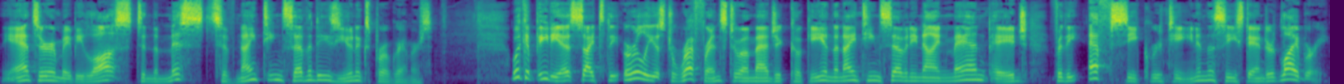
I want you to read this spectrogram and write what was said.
The answer may be lost in the mists of 1970s Unix programmers. Wikipedia cites the earliest reference to a magic cookie in the 1979 man page for the fseek routine in the C standard library.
